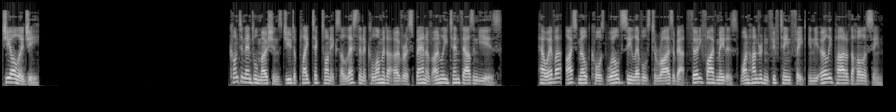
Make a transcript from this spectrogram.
Geology Continental motions due to plate tectonics are less than a kilometer over a span of only 10,000 years. However, ice melt caused world sea levels to rise about 35 meters (115 feet) in the early part of the Holocene.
